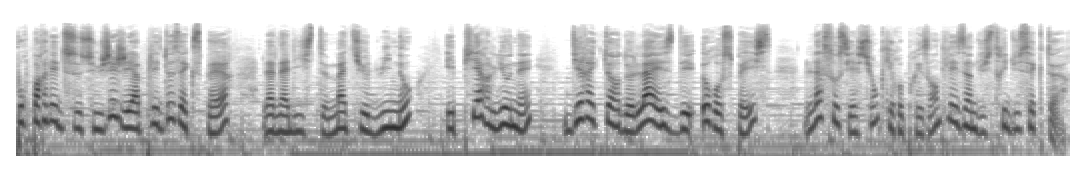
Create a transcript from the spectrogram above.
Pour parler de ce sujet, j'ai appelé deux experts, l'analyste Mathieu Luineau et Pierre Lyonnais, directeur de l'ASD Eurospace, l'association qui représente les industries du secteur.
